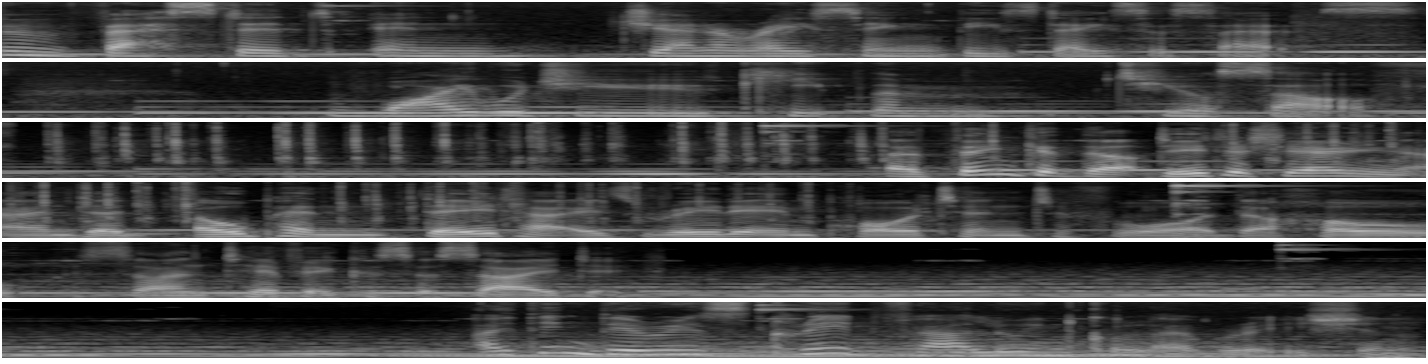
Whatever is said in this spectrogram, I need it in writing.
invested in generating these data sets, why would you keep them to yourself? I think the data sharing and the open data is really important for the whole scientific society. I think there is great value in collaboration.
